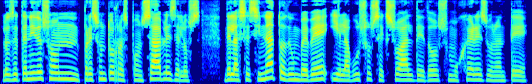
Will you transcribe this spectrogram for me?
Los detenidos son presuntos responsables de los del asesinato de un bebé y el abuso sexual de dos mujeres durante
